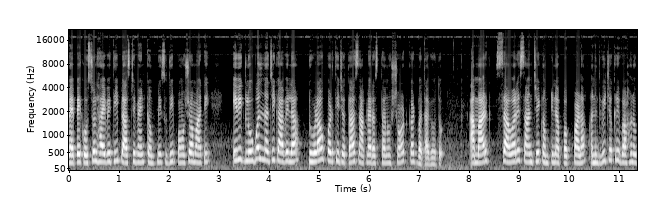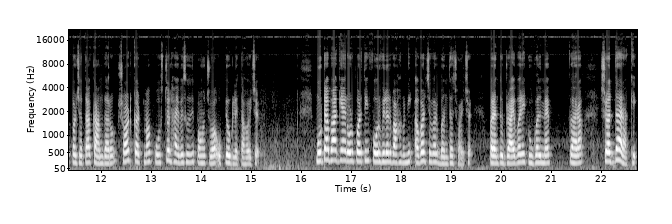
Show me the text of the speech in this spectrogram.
મેપે કોસ્ટલ હાઈવેથી પ્લાસ્ટીબેન્ડ કંપની સુધી પહોંચવા માટે એવી ગ્લોબલ નજીક આવેલા ઢોળાવ પરથી જતા સાંકડા રસ્તાનો શોર્ટકટ બતાવ્યો હતો. આ માર્ગ સવારે સાંજે કંપનીના પગપાળા અને દ્વિચક્રી વાહનો પર જતા કામદારો શોર્ટકટમાં કોસ્ટલ હાઈવે સુધી પહોંચવા ઉપયોગ લેતા હોય છે. મોટાભાગે આ રોડ પરથી ફોર વ્હીલર વાહનોની અવરજવર બંધ જ હોય છે. પરંતુ ડ્રાઈવરે ગૂગલ મેપ દ્વારા શ્રદ્ધા રાખી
